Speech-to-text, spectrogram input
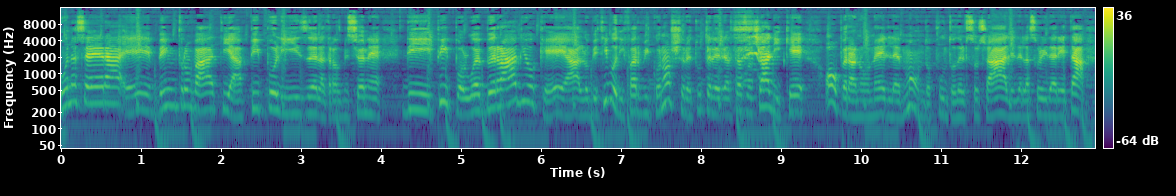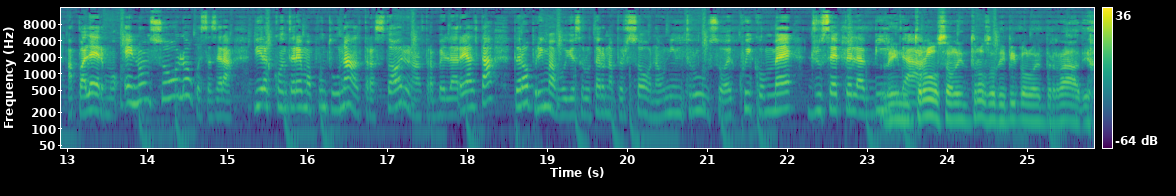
Buonasera e bentrovati a People Is, la trasmissione di People Web Radio che ha l'obiettivo di farvi conoscere tutte le realtà sociali che operano nel mondo appunto del sociale, della solidarietà a Palermo e non solo. Questa sera vi racconteremo appunto un'altra storia, un'altra bella realtà, però prima voglio salutare una persona, un intruso, è qui con me Giuseppe Labita. L'intruso, l'intruso di People Web Radio.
